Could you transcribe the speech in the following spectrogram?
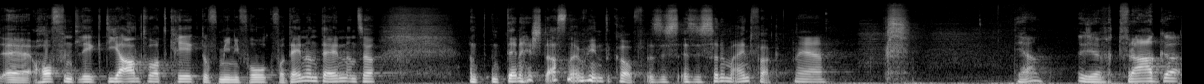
äh, hoffentlich die Antwort gekriegt auf meine Frage von den und den und so. Und, und dann hast du das noch im Hinterkopf. Es ist, es ist so ein Mindfuck. Ja. Ja. Es ist einfach die Frage,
